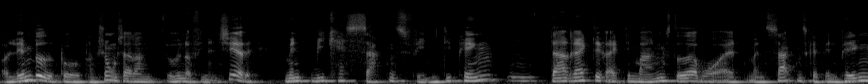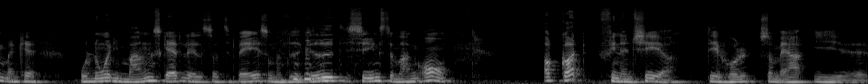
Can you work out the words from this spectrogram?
og lempede på pensionsalderen uden at finansiere det. Men vi kan sagtens finde de penge. Mm. Der er rigtig, rigtig mange steder, hvor at man sagtens kan finde penge. Man kan rulle nogle af de mange skattelettelser tilbage, som er blevet givet de seneste mange år, og godt finansiere det hul, som er i, øh,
